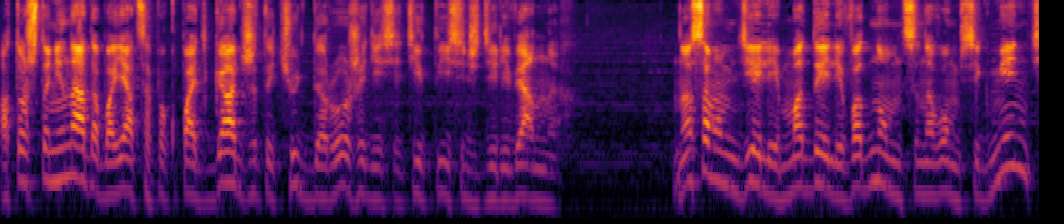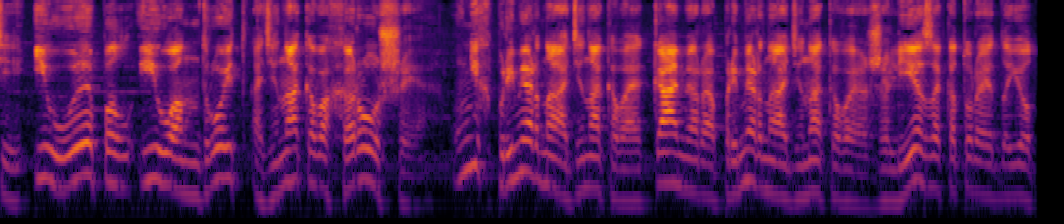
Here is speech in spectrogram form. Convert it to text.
а то, что не надо бояться покупать гаджеты чуть дороже 10 тысяч деревянных. На самом деле модели в одном ценовом сегменте и у Apple, и у Android одинаково хорошие. У них примерно одинаковая камера, примерно одинаковое железо, которое дает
